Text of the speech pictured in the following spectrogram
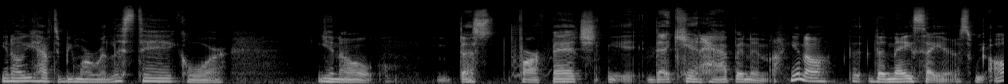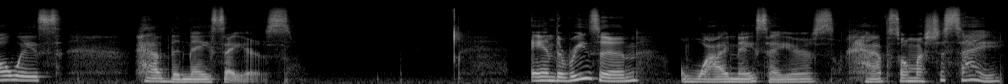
you know, you have to be more realistic or, you know, that's far fetched. That can't happen. And, you know, the, the naysayers. We always have the naysayers. And the reason why naysayers have so much to say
